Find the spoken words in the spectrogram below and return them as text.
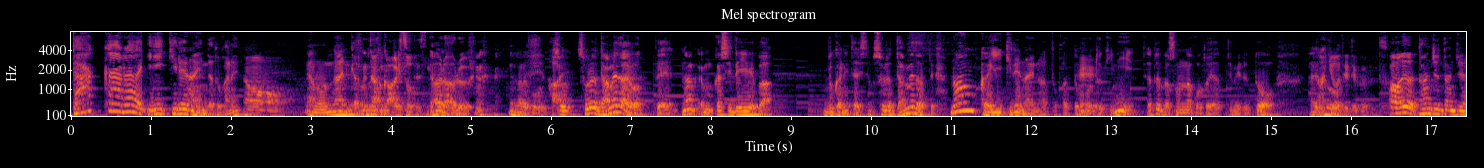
だから言い切れないんだとかね。ああの、何かあ。の時 なんかありそうですね。あるある。だからこう、はいそ、それはダメだよって、なんか昔で言えば、部下に対しても、それはダメだって、なんか言い切れないなとかって思うときに、例えばそんなことをやってみると、えっと何が出てくるんですか？あ、いや、単純単純。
